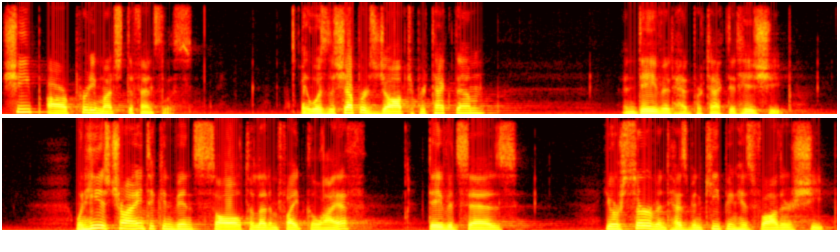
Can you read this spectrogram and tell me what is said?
sheep are pretty much defenseless. It was the shepherd's job to protect them, and David had protected his sheep. When he is trying to convince Saul to let him fight Goliath, David says, Your servant has been keeping his father's sheep.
